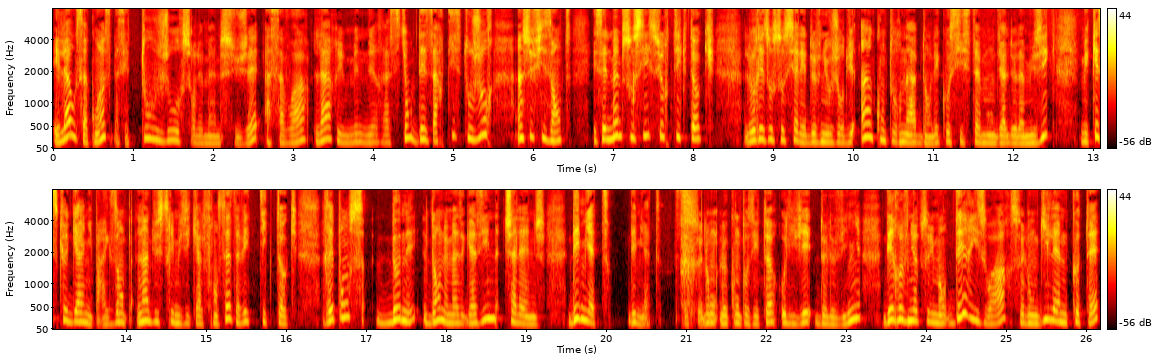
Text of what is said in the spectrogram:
Et là où ça coince, bah, c'est toujours sur le même sujet, à savoir la rémunération des artistes toujours insuffisante. Et c'est le même souci sur TikTok. Le réseau social est devenu aujourd'hui incontournable dans l'écosystème mondial de la musique. Mais qu'est-ce que gagne, par exemple, l'industrie musicale française avec TikTok Réponse donnée dans le magazine Challenge. Des miettes. Des miettes. Selon le compositeur Olivier Delevigne. Des revenus absolument dérisoires, selon Guilhem Cotet.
